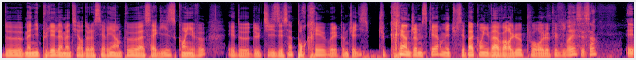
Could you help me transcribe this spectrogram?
de manipuler la matière de la série un peu à sa guise quand il veut, et d'utiliser ça pour créer, comme tu as dit, tu crées un jumpscare, mais tu sais pas quand il va avoir lieu pour le public. Ouais, c'est ça et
